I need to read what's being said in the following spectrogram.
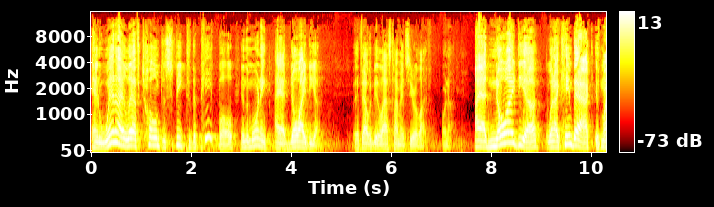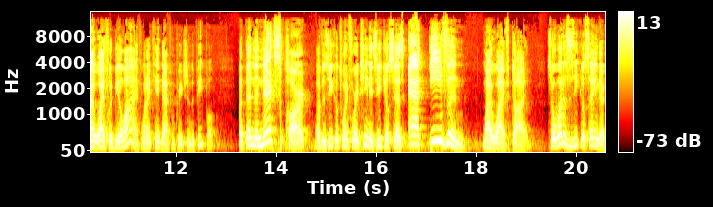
and when I left home to speak to the people in the morning, I had no idea if that would be the last time I'd see her alive or not. I had no idea when I came back if my wife would be alive when I came back from preaching to the people. But then the next part of Ezekiel 24 18, Ezekiel says, At even my wife died. So what is Ezekiel saying there?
